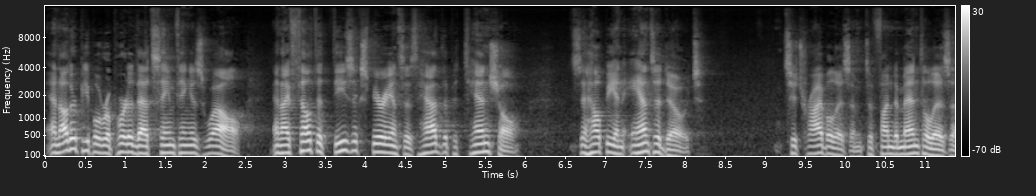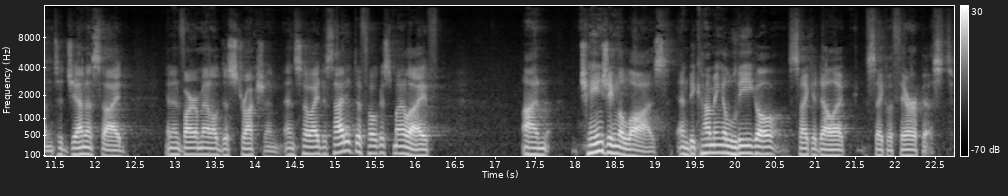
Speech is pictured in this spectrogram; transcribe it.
And other people reported that same thing as well. And I felt that these experiences had the potential to help be an antidote to tribalism, to fundamentalism, to genocide and environmental destruction. And so I decided to focus my life on changing the laws and becoming a legal psychedelic psychotherapist.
